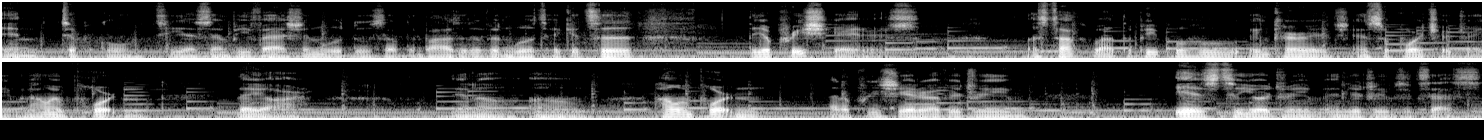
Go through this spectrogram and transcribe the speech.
in typical TSMP fashion, we'll do something positive and we'll take it to the appreciators. Let's talk about the people who encourage and support your dream and how important they are. You know, um, how important an appreciator of your dream is to your dream and your dream success.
